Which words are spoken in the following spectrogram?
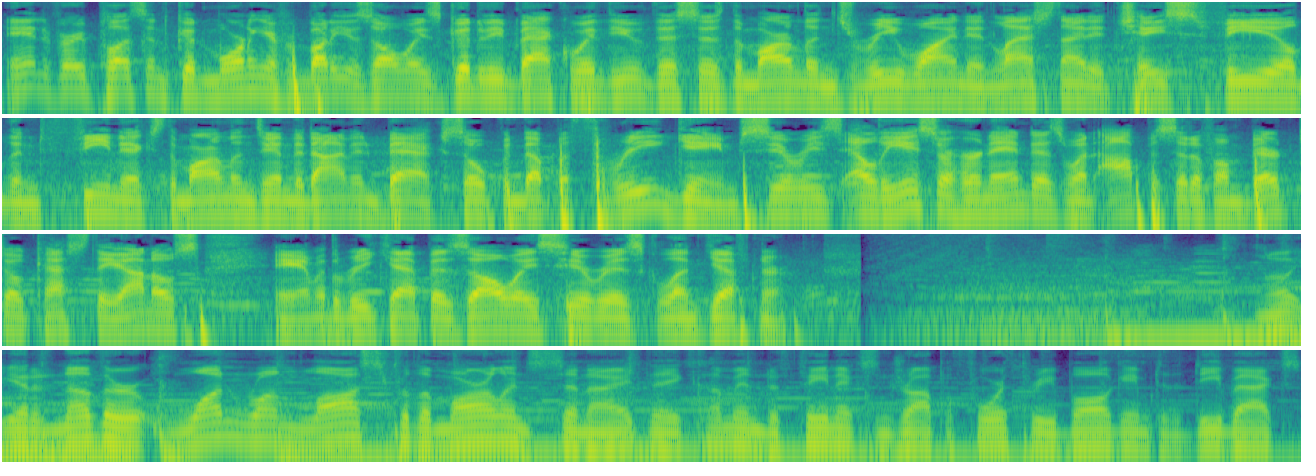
And a very pleasant good morning, everybody. As always, good to be back with you. This is the Marlins Rewind. And last night at Chase Field in Phoenix, the Marlins and the Diamondbacks opened up a three game series. Elieser Hernandez went opposite of Humberto Castellanos. And with the recap, as always, here is Glenn Geffner. Well, yet another one run loss for the Marlins tonight. They come into Phoenix and drop a 4 3 ball game to the D backs,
